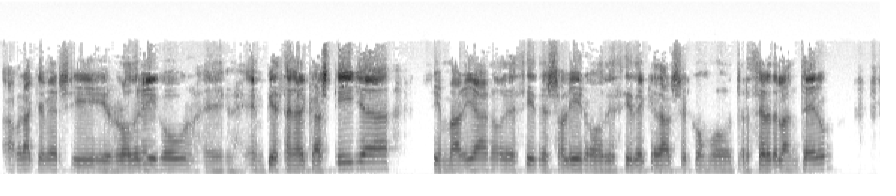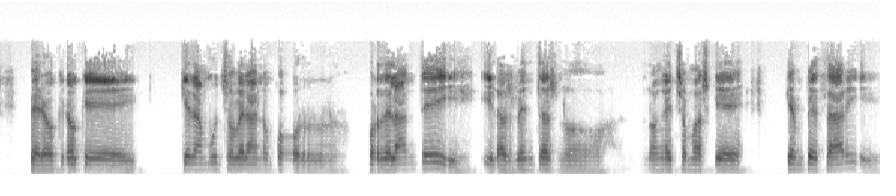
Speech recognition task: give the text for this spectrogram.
habrá que ver si Rodrigo empieza en el Castilla, si Mariano decide salir o decide quedarse como tercer delantero, pero creo que queda mucho verano por, por delante y, y las ventas no, no, han hecho más que, que empezar y,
